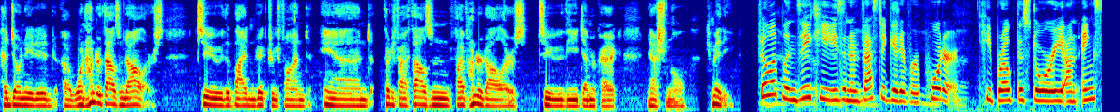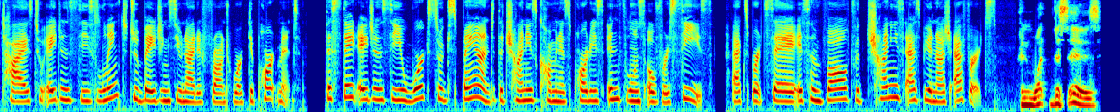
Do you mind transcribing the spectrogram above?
had donated uh, $100,000 to the Biden Victory Fund and $35,500 to the Democratic National Committee. Philip Lenczycki is an investigative reporter. He broke the story on Ng's ties to agencies linked to Beijing's United Front Work Department. The state agency works to expand the Chinese Communist Party's influence overseas. Experts say it's involved with Chinese espionage efforts. And what this is,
